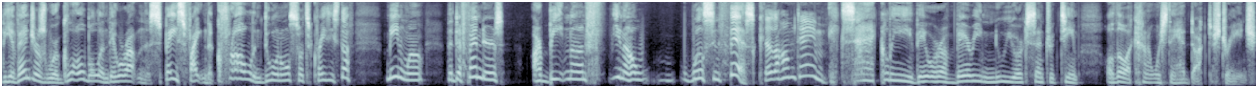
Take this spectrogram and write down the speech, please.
the Avengers were global and they were out in the space fighting the Krull and doing all sorts of crazy stuff. Meanwhile, the Defenders are beating on, you know, Wilson Fisk. They're the home team. Exactly. They were a very New York centric team. Although I kind of wish they had Doctor Strange,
